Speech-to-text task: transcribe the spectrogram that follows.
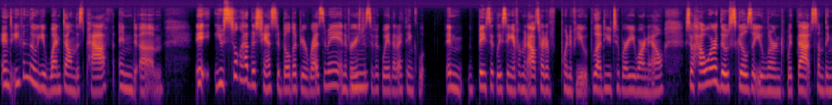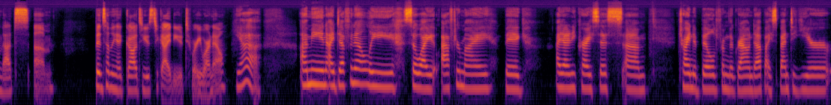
and even though you went down this path and um it you still had this chance to build up your resume in a very mm-hmm. specific way that i think and basically seeing it from an outsider point of view led you to where you are now. So how are those skills that you learned with that something that's um, been something that God's used to guide you to where you are now? Yeah. I mean, I definitely so I after my big identity crisis um, trying to build from the ground up, I spent a year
